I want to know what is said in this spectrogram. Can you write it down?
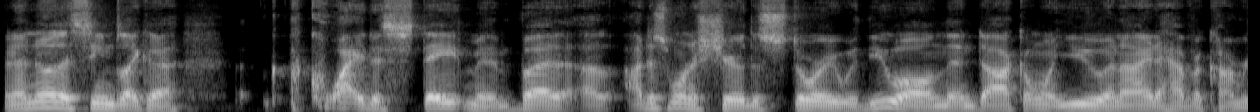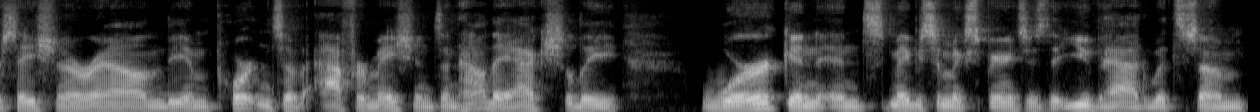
And I know that seems like a, quite a statement, but uh, I just want to share the story with you all. And then, Doc, I want you and I to have a conversation around the importance of affirmations and how they actually work and, and maybe some experiences that you've had with some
